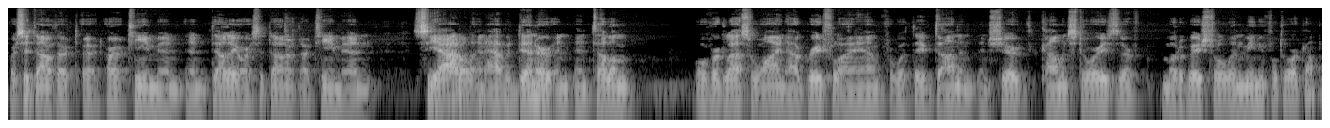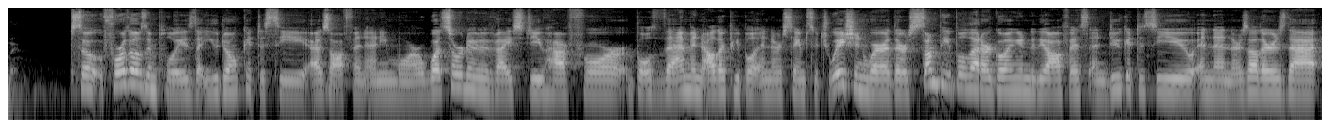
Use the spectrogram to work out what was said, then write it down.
or sit down with our, our, our team in, in Delhi or sit down with our team in Seattle and have a dinner and, and tell them over a glass of wine how grateful I am for what they've done and, and shared common stories that are motivational and meaningful to our company. So, for those employees that you don't get to see as often anymore, what sort of advice do you have for both them and other people in their same situation where there's some people that are going into the office and do get to see you, and then there's others that,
